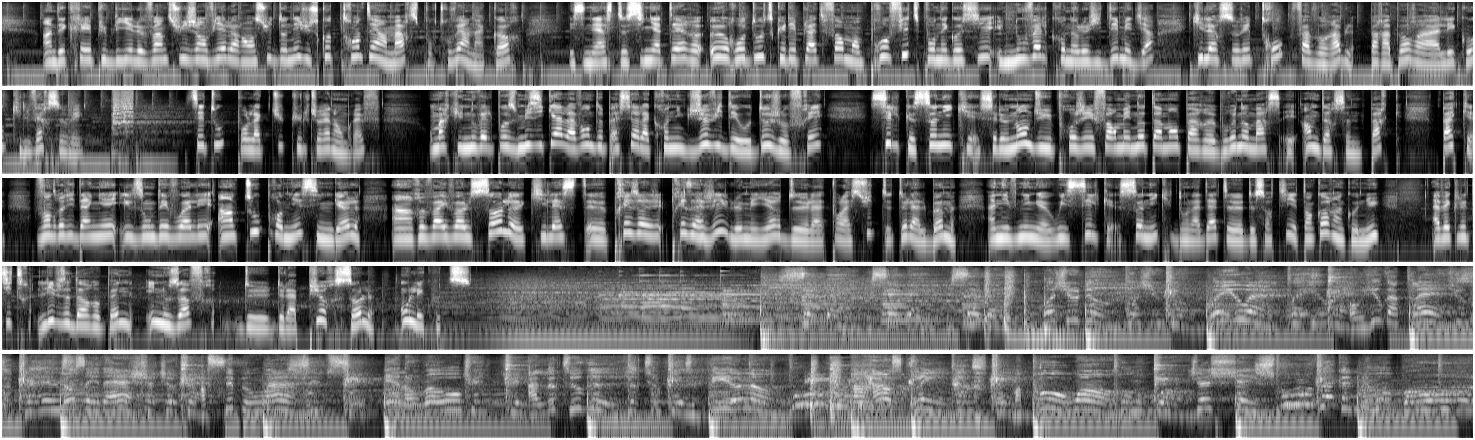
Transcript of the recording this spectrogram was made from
Un décret publié le 28 janvier leur a ensuite donné jusqu'au 31 mars pour trouver un accord. Les cinéastes signataires, eux, redoutent que les plateformes en profitent pour négocier une nouvelle chronologie des médias qui leur serait trop favorable par rapport à l'écho qu'ils verseraient. C'est tout pour l'actu culturel en bref. On marque une nouvelle pause musicale avant de passer à la chronique jeux vidéo de Geoffrey. Silk Sonic, c'est le nom du projet formé notamment par euh, Bruno Mars et Anderson Park. Pack. Vendredi dernier, ils ont dévoilé un tout premier single, un revival soul qui laisse euh, présager, le meilleur pour la suite de l'album, An Evening with Silk Sonic, dont la date de sortie est encore inconnue. Avec le titre Leave the Door Open, il nous offre de, de la pure soul. On l'écoute. I'm sipping wine sip, sip. in a robe. Trip, trip. I look too good, look too good to be alone. My house clean, house clean. my pool warm. pool warm. Just shake smooth like a newborn.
